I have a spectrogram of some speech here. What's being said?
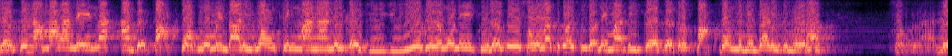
Lha kuwi nak mangan enak ambek papoh ngomentari wong sing mangane gak gizi. Ya kaya ngene iku. Lha kuwi salat kok kok nikmati ibadah terus papoh ngomentari sing ora salat. Lha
